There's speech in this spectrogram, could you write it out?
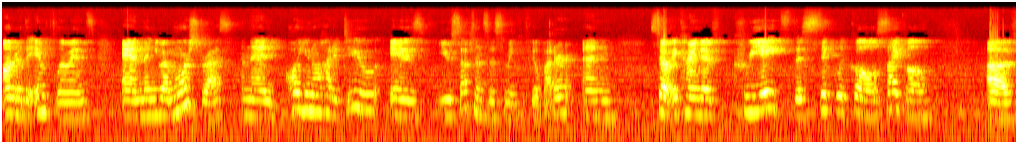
under the influence and then you have more stress and then all you know how to do is use substances to make you feel better and so it kind of creates this cyclical cycle of,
